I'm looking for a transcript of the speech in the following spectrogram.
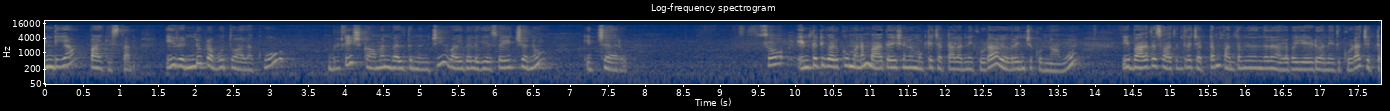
ఇండియా పాకిస్తాన్. ఈ రెండు ప్రభుత్వాలకు బ్రిటిష్ కామన్వెల్త్ నుంచి వైదొలిగే స్వేచ్ఛను ఇచ్చారు. సో ఇంతటి వరకు మనం భారతదేశంలో ముఖ్య చట్టాలన్నీ కూడా వివరించుకున్నాము. ఈ భారత స్వాతంత్ర చట్టం పంతొమ్మిది వందల నలభై ఏడు అనేది కూడా చిట్ట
